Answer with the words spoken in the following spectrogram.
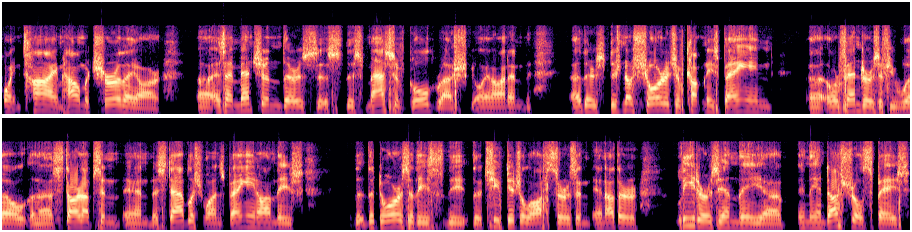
point in time, how mature they are. Uh, as I mentioned, there's this this massive gold rush going on, and uh, there's there's no shortage of companies banging, uh, or vendors, if you will, uh, startups and, and established ones banging on these the, the doors of these the, the chief digital officers and, and other leaders in the uh, in the industrial space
